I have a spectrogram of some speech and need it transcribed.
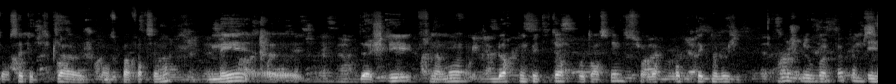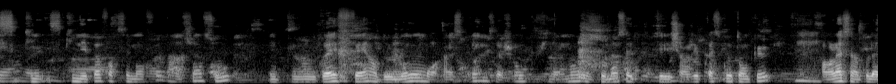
dans cette optique-là? Je pense pas forcément, mais euh, d'acheter finalement leurs compétiteurs potentiels sur leur propre technologie. Moi, je le vois pas comme Et ça. ce qui, ce qui n'est pas forcément faux dans le sens où on pourrait faire de l'ombre à Spring, sachant que finalement on commence à être téléchargé presque autant qu'eux. Alors là, c'est un peu la,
